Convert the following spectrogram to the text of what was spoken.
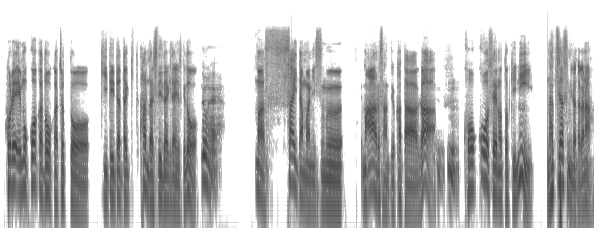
これエモコアかどうかちょっと聞いていただき、判断していただきたいんですけど、ね、まあ、埼玉に住む、まあ、R さんという方が、うんうん。高校生の時に、夏休みだったかな、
